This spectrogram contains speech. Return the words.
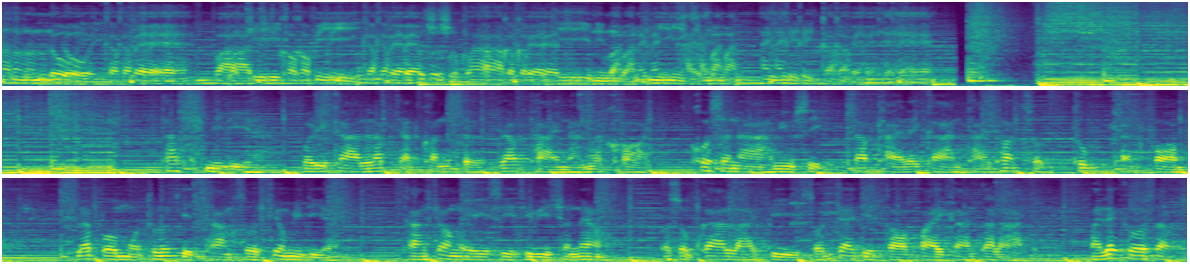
นับสนุนโดยกาแฟปาทีคอฟฟี่กาแฟเพื่อสุขภาพ กาแฟที่มีหวานไม่มีไขมันให้กลิ่นกาแฟแท้ทัชมีเดียบริการรับจัดคอนเสิร์ต รับถ่ายหนังละคร โฆษณา มิวสิก รับถ่ายรายการถ่ายทอดสดทุกแพลตฟอร์ม และโปรโมทธุรกิจทางโซเชียลมีเดียทางช่อง ACTV Channel ประสบการณ์หลายปีสนใจติดต่อฝ่ายการตลาด หมายเลขโทรศัพท์ 0898892654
